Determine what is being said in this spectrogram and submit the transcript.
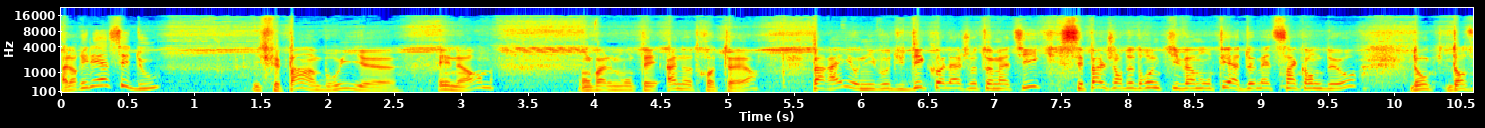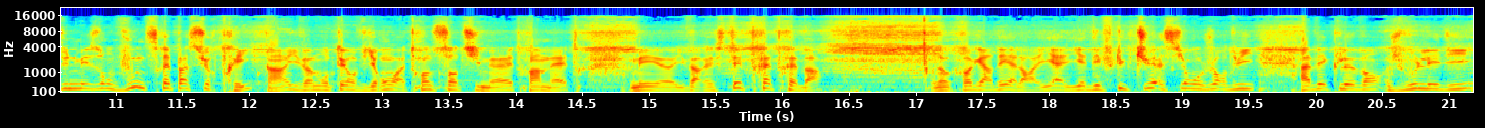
Alors il est assez doux. Il fait pas un bruit euh, énorme. On va le monter à notre hauteur. Pareil, au niveau du décollage automatique, c'est pas le genre de drone qui va monter à 2,50 m de haut. Donc dans une maison, vous ne serez pas surpris. Hein. il va monter environ à 30 cm, 1 mètre, mais euh, il va rester très très bas. Donc regardez, alors il y, a des fluctuations aujourd'hui avec le vent, je vous l'ai dit.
